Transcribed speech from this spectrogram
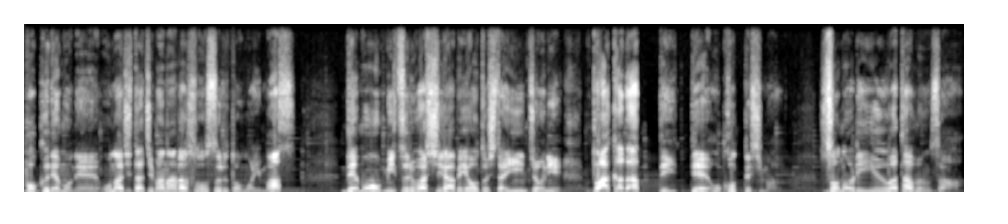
僕でもね同じ立場ならそうすると思います。でも充は調べようとした委員長にバカだって言って怒ってしまう。その理由は多分さ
